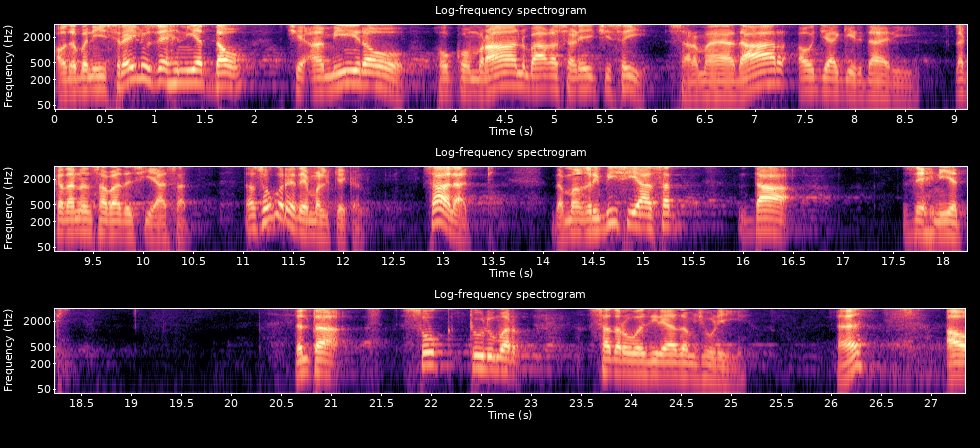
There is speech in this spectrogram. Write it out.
او د بنی اسرائیل ذهنیت داو چې امیر او حکمران باغ سړی چې سي سرمایدار او جاگیرداری لکه د نن سبا د سیاست تاسو ګوره د ملک کې سالات دی د مغربي سیاست دا ذهنیت دی دلته څوک ټول عمر صدر او وزیر اعظم جوړي ها او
